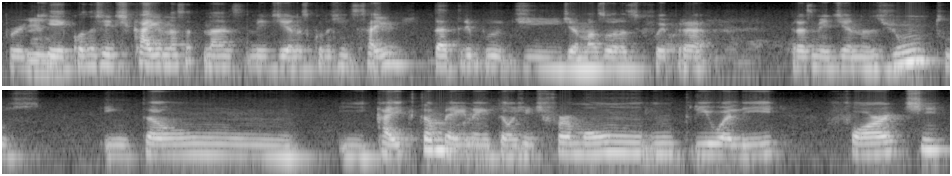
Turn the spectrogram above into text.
Porque Sim. quando a gente caiu nas, nas, medianas, quando a gente saiu da tribo de, de Amazonas e foi para as medianas juntos, então. E Kaique também, né? Então a gente formou um, um trio ali forte,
